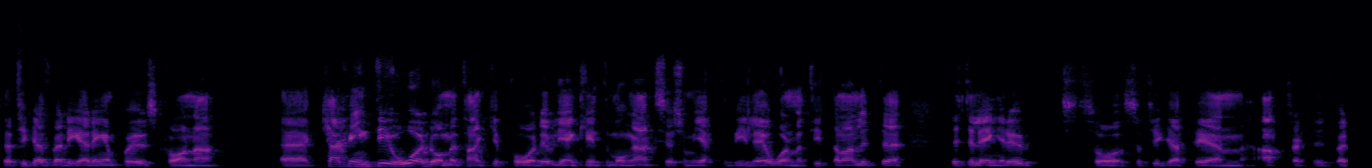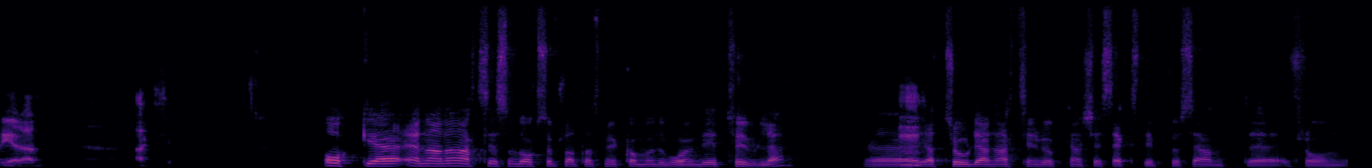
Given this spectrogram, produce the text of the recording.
Så jag tycker att värderingen på Husqvarna, eh, kanske inte i år då med tanke på, det är väl egentligen inte många aktier som är jättebilliga i år, men tittar man lite, lite längre ut så, så tycker jag att det är en attraktivt värderad eh, aktie. Och en annan aktie som det också pratats mycket om under våren, det är Thule. Mm. Jag tror den aktien är upp kanske 60 procent från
